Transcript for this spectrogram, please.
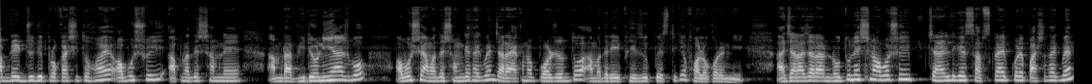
আপডেট যদি প্রকাশিত হয়, অবশ্যই আপনাদের সামনে আমরা ভিডিও নিয়ে আসব। অবশ্যই আমাদের সঙ্গে থাকবেন যারা এখনও পর্যন্ত আমাদের এই ফেসবুক পেজটিকে ফলো করেননি। আর যারা যারা নতুন এসেছেন, অবশ্যই চ্যানেলটিকে সাবস্ক্রাইব করে পাশে থাকবেন।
